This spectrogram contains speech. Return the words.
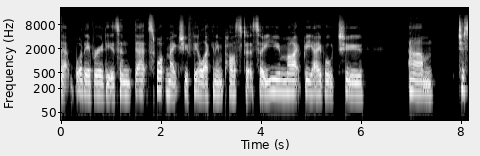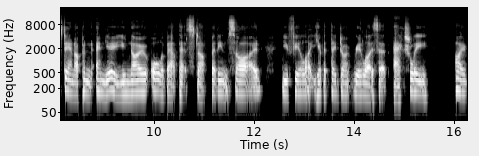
that whatever it is. And that's what makes you feel like an imposter. So you might be able to um, to stand up and, and yeah, you know all about that stuff, but inside you feel like, yeah, but they don't realize that actually I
